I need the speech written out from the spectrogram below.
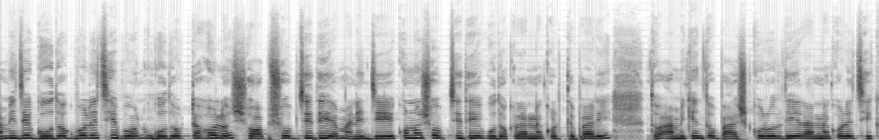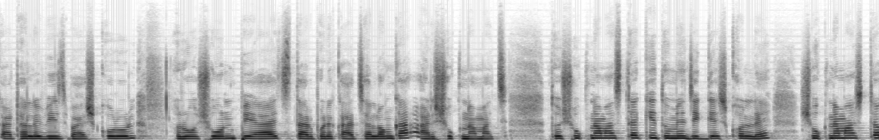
আমি যে গুদক বলেছি বোন, গুদকটা হলো সব সবজি দিয়ে মানে যে কোনো সবজি দিয়ে গুদক রান্না করতে পারি। তো আমি কিন্তু বাঁশকুড়ুল দিয়ে রান্না করেছি, কাঁঠালের বীজ, বাঁশকুড়ুল, রসুন, পেঁয়াজ, তারপরে কাঁচা লঙ্কা আর শুকনা মাছ। তো শুকনা মাছটা কি তুমি জিজ্ঞেস করলে? শুকনা মাছটা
